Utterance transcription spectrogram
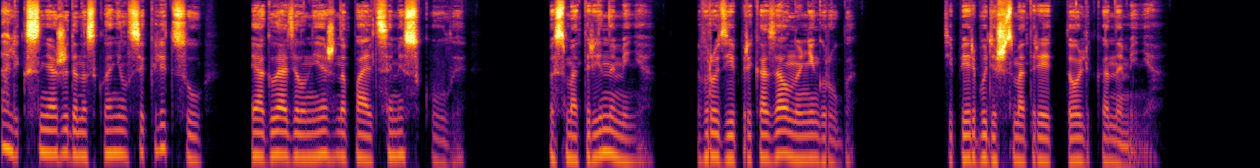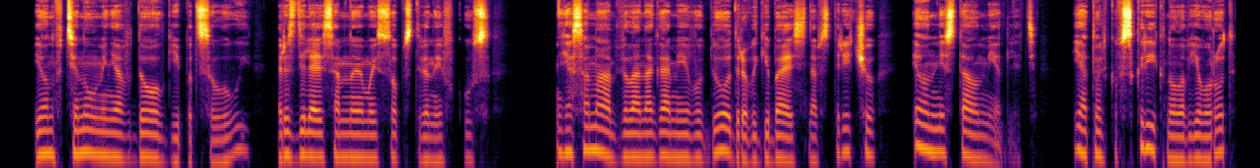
Алекс неожиданно склонился к лицу и огладил нежно пальцами скулы. «Посмотри на меня». Вроде и приказал, но не грубо. «Теперь будешь смотреть только на меня». И он втянул меня в долгий поцелуй, разделяя со мной мой собственный вкус. Я сама обвела ногами его бедра, выгибаясь навстречу, и он не стал медлить. Я только вскрикнула в его рот,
